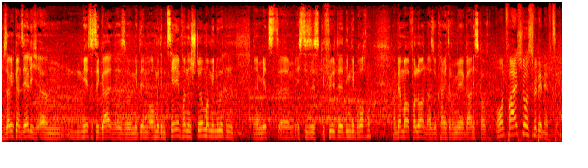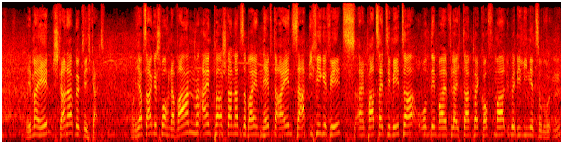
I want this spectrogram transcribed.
Ich sage euch ganz ehrlich, ähm, mir ist es egal. Also mit dem, auch mit dem Zählen von den Stürmerminuten, ähm, jetzt ähm, ist dieses gefühlte Ding gebrochen. Aber wir haben aber verloren, also kann ich davon mir gar nichts kaufen. Und Freistoß für den FC. Immerhin Standardmöglichkeit. Und ich habe es angesprochen, da waren ein paar Standards dabei in Hälfte 1. Da hat nicht viel gefehlt. Ein paar Zentimeter, um den Ball vielleicht dann per Kopf mal über die Linie zu drücken.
